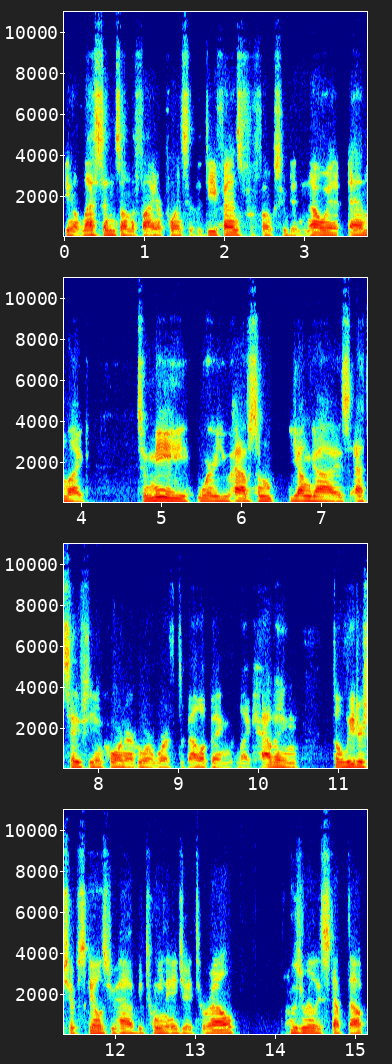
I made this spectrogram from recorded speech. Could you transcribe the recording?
you know, lessons on the finer points of the defense for folks who didn't know it. And like, to me, where you have some young guys at safety and corner who are worth developing, like having the leadership skills you have between AJ Terrell, who's really stepped up,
